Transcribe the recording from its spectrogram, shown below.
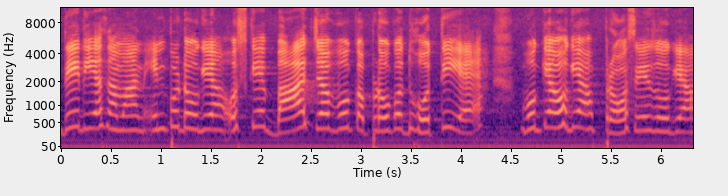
दे दिया सामान। इनपुट हो गया। उसके बाद जब वो कपड़ों को धोती है, वो क्या हो गया? प्रोसेस हो गया।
